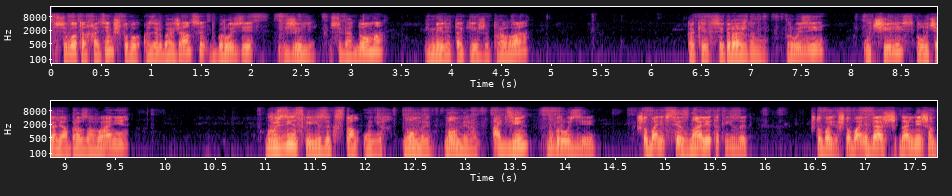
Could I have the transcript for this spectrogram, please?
Всего-то хотим, чтобы азербайджанцы в Грузии жили у себя дома, имели такие же права, как и все граждане Грузии, учились, получали образование. Грузинский язык стал у них номером, номером один в Грузии, чтобы они все знали этот язык, чтобы, чтобы они дальше, в дальнейшем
